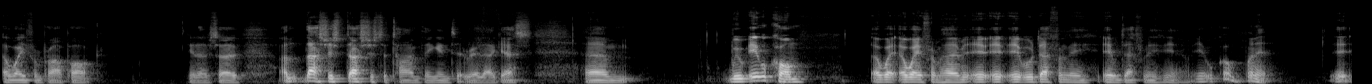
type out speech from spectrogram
away from Pride Park. You know, so and that's just that's just a time thing, isn't it? Really, I guess. Um, we, it will come away away from home. It, it it will definitely it will definitely you know it will come, won't it? It.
